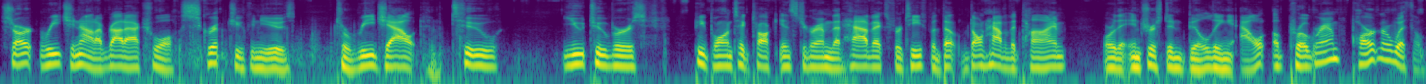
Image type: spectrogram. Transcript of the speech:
Start reaching out. I've got actual script you can use to reach out to YouTubers, people on TikTok, Instagram that have expertise but don't have the time or the interest in building out a program. Partner with them.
